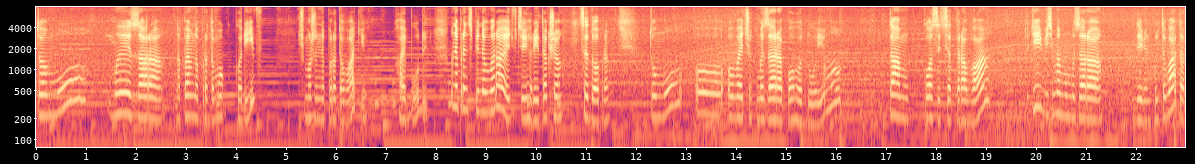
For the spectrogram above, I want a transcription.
тому ми зараз, напевно, продамо корів. Чи може не продавати їх? Хай будуть. Вони, в принципі, не вмирають в цій грі, так що це добре. Тому о, овечок ми зараз погодуємо. Там коситься трава. Тоді візьмемо ми зараз. Де він культиватор?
